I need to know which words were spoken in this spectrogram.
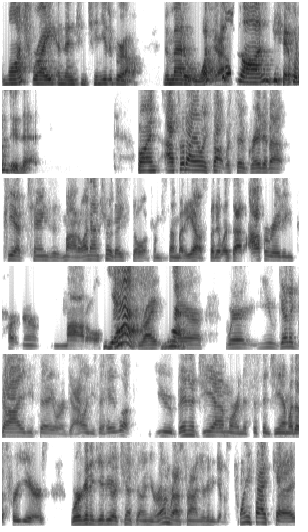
launch right, and then continue to grow, no matter what's Yeah. going on. Be able to do that. Well, and that's what I always thought was so great about PF Chang's model, and I'm sure they stole it from somebody else, but it was that operating partner model, Yes. right? Yes. Where where you get a guy and you say, or a gal, and you say, hey, look, you've been a GM or an assistant GM with us for years. We're going to give you a chance to own your own restaurant. You're going to give us 25k,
